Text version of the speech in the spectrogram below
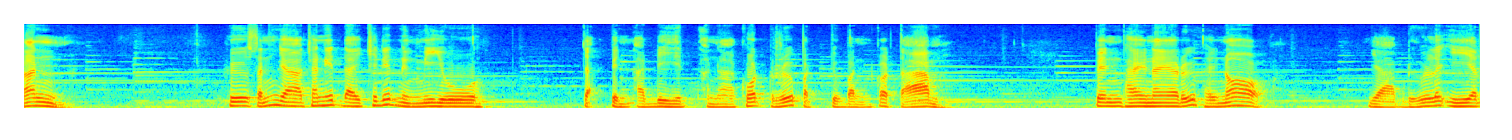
นั้น คือสัญญาชนิดใดชนิดหนึ่งมีอยู่ จะเป็นอดีต อนาคตหรือปัจจุบันก็ตาม เป็นภายในหรือภายนอก หยาบหรือละเอียด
